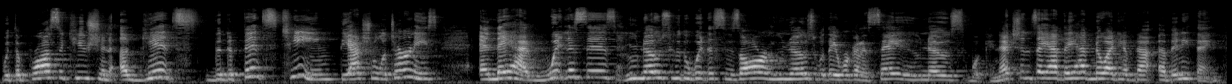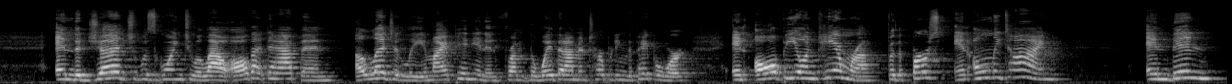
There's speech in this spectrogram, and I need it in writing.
with the prosecution against the defense team, the actual attorneys, and they had witnesses. Who knows who the witnesses are? Who knows what they were going to say? Who knows what connections they have? They have no idea of, that, of anything. And the judge was going to allow all that to happen, allegedly, in my opinion, and from the way that I'm interpreting the paperwork, and all be on camera for the first and only time and then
